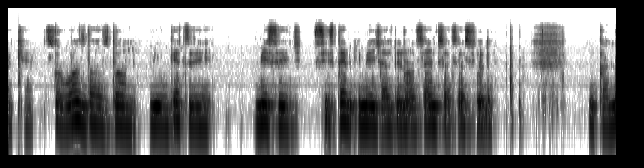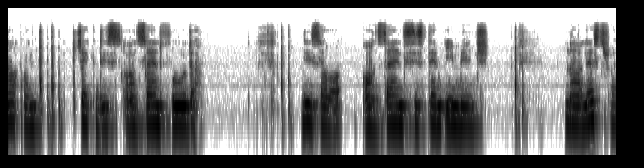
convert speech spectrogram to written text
okay. So once that's done you will get the message system image has been unsigned successfully. You can now check this unsigned folder. This is our unsigned system image. Now let's try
